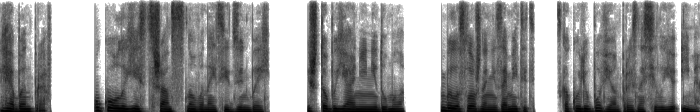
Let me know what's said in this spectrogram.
Леобен прав. У Коула есть шанс снова найти Дзюньбэй. И что бы я о ней ни думала, было сложно не заметить, с какой любовью он произносил ее имя.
